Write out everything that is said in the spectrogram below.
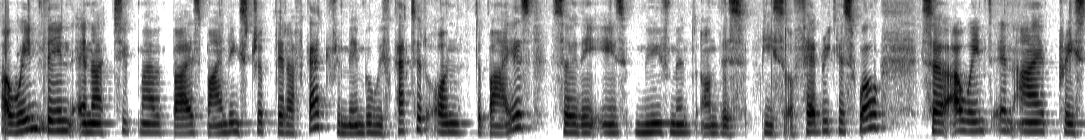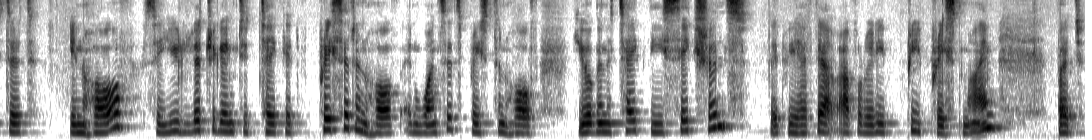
I went then and I took my bias binding strip that I've cut. Remember, we've cut it on the bias, so there is movement on this piece of fabric as well. So I went and I pressed it in half. So you're literally going to take it, press it in half, and once it's pressed in half, you're going to take these sections that we have there. I've already pre-pressed mine, but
